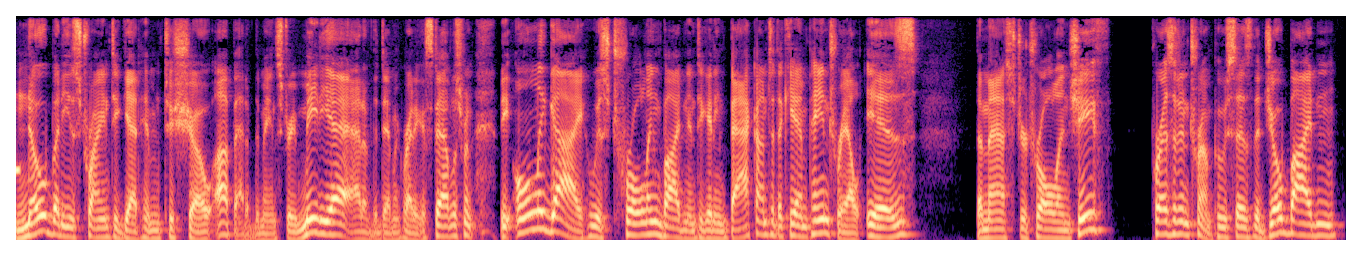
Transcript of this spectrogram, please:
Nobody is trying to get him to show up out of the mainstream media, out of the Democratic establishment. The only guy who is trolling Biden into getting back onto the campaign trail is the master troll in chief, President Trump, who says that Joe Biden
